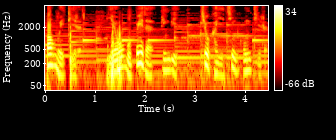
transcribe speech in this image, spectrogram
包围敌人，有五倍的兵力就可以进攻敌人，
